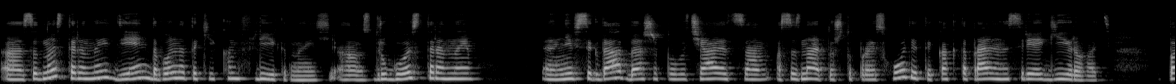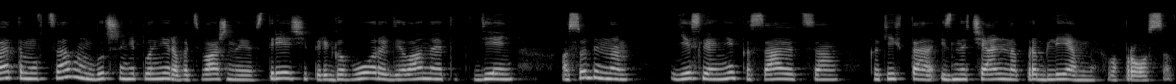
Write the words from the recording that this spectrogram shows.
Э, с одной стороны, день довольно-таки конфликтный, а с другой стороны, э, не всегда даже получается осознать то, что происходит, и как-то правильно среагировать. Поэтому в целом лучше не планировать важные встречи, переговоры, дела на этот день, особенно если они касаются каких-то изначально проблемных вопросов.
